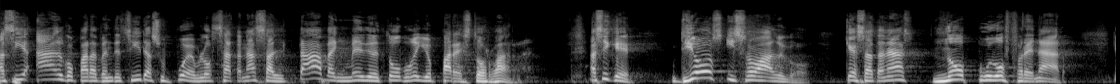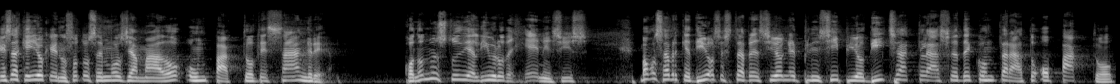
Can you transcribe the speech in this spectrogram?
hacía algo para bendecir a su pueblo, Satanás saltaba en medio de todo ello para estorbar. Así que Dios hizo algo que Satanás no pudo frenar. Es aquello que nosotros hemos llamado un pacto de sangre. Cuando uno estudia el libro de Génesis, vamos a ver que Dios estableció en el principio dicha clase de contrato o pacto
